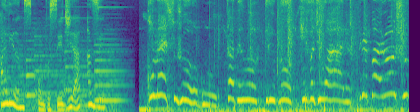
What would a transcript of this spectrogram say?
Allianz, com você de A a Z. Comece o jogo! Tabelou, driblou, invadiu a área, preparou, chutou! Vai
